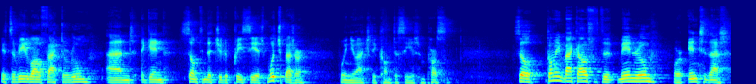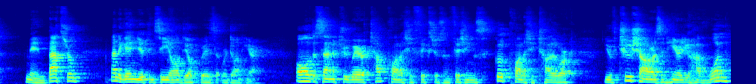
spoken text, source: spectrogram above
it's a real wow factor room. And again, something that you'll appreciate much better when you actually come to see it in person. So coming back out of the main room, we're into that main bathroom. And again, you can see all the upgrades that were done here. All the sanitary ware, top quality fixtures and fittings, good quality tile work. You have two showers in here. You have one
